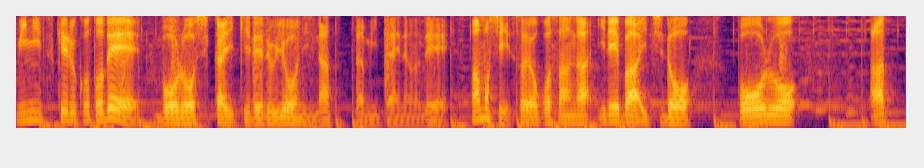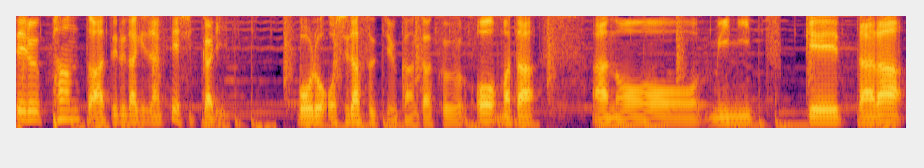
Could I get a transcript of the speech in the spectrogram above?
身につけることでボールをしっかり切れるようになったみたいなので、まあ、もしそういうお子さんがいれば一度ボールを当てるパンと当てるだけじゃなくてしっかりボールを押し出すっていう感覚をまた、あのー、身につけたら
